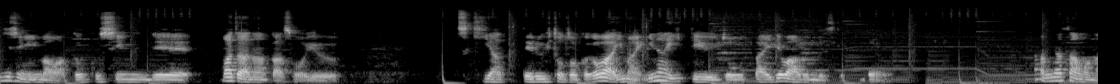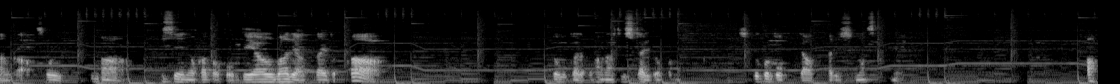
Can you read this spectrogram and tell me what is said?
自身今は独身で、まだなんかそういう付き合ってる人とかは今いないっていう状態ではあるんですけども、なんか皆さんはなんかそういう、まあ、異性の方と出会う場であったりとか、どこかでお話ししたりとかそういうことってあったりしますかね？あ、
